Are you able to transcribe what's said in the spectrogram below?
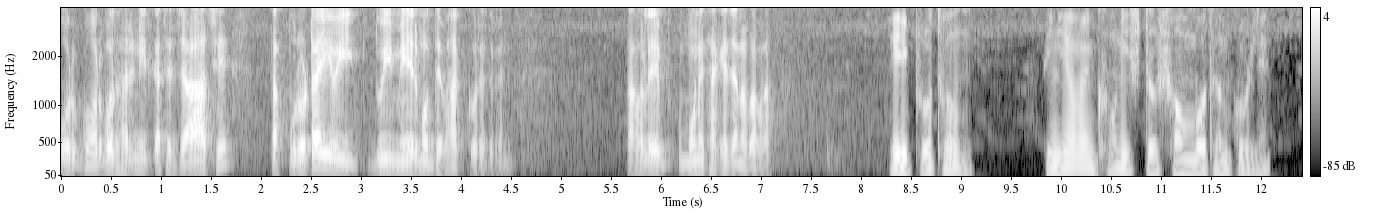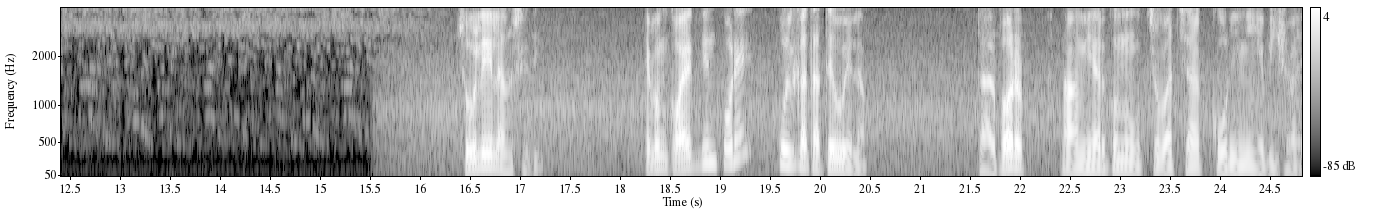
ওর গর্ভধারিণীর কাছে যা আছে, তা পুরোটাই ওই দুই মেয়ের মধ্যে ভাগ করে দেবেন। তাহলে মনে থাকে যেন, বাবা। এই প্রথম তিনি আমায় ঘনিষ্ঠ সম্বোধন করলেন। চলে এলাম সেদিন এবং কয়েকদিন পরে কলকাতাতেও এলাম। তারপর আমি আর কোনো উচ্চ বাচ্চা করিনি এ বিষয়ে।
